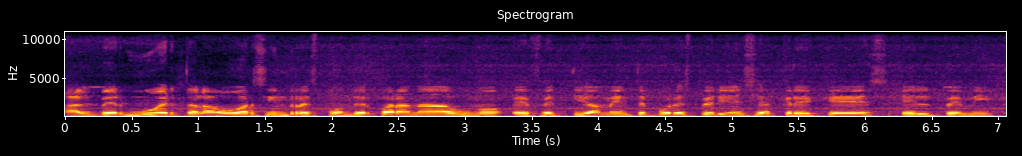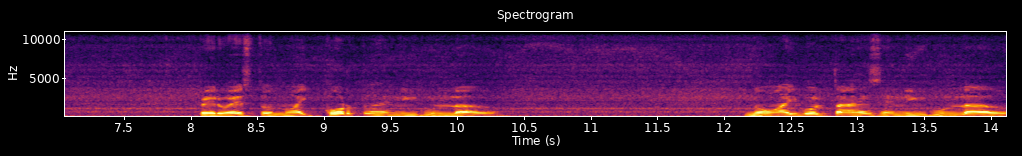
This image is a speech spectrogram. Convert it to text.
al ver muerta la OAR sin responder para nada, uno efectivamente por experiencia cree que es el PMIC. Pero esto no hay cortos en ningún lado. No hay voltajes en ningún lado,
